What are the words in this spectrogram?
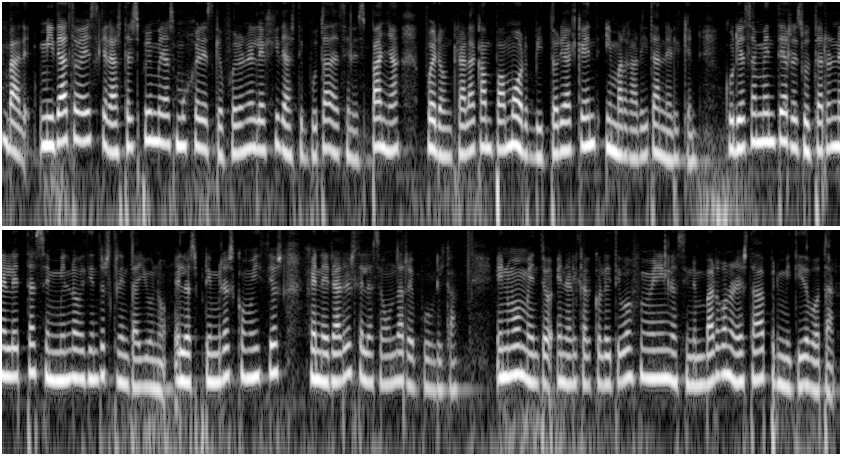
Vale, mi dato es que las tres primeras mujeres que fueron elegidas diputadas en España fueron Clara Campoamor, Victoria Kent y Margarita Nelken. Curiosamente resultaron electas en 1931, en los primeros comicios generales de la Segunda República, en un momento en el que al colectivo femenino, sin embargo, no le estaba permitido votar.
